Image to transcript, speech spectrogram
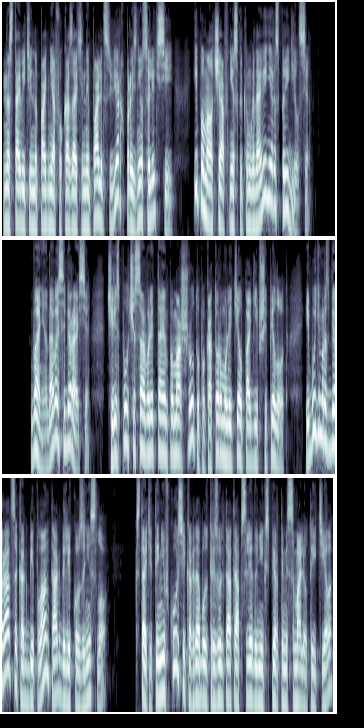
Наставительно подняв указательный палец вверх, произнес Алексей и, помолчав несколько мгновений, распорядился. «Ваня, давай собирайся. Через полчаса вылетаем по маршруту, по которому летел погибший пилот, и будем разбираться, как биплан так далеко занесло. Кстати, ты не в курсе, когда будут результаты обследования экспертами самолета и тела?»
